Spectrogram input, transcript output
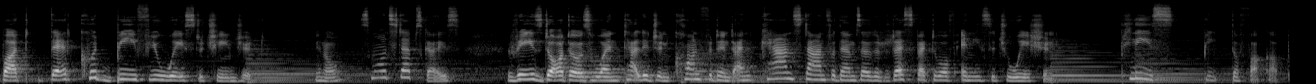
but there could be few ways to change it. You know, small steps, guys. Raise daughters who are intelligent, confident, and can stand for themselves irrespective of any situation. Please speak the fuck up.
